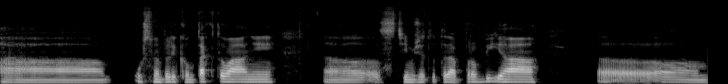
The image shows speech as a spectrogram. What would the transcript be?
a už jsme byli kontaktováni uh, s tím, že to teda probíhá. Uh,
